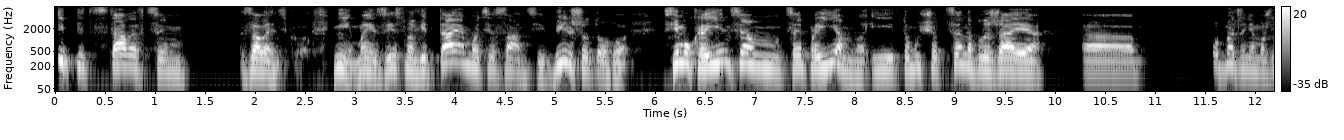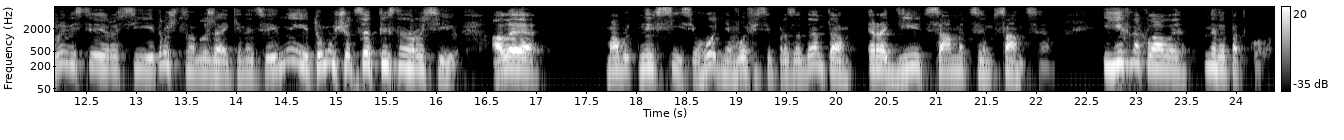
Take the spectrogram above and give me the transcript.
і підставив цим Зеленського. Ні, ми, звісно, вітаємо ці санкції. Більше того, всім українцям це приємно, і тому що це наближає е, обмеження можливостей Росії, тому що це наближає кінець війни, і тому що це тисне на Росію. Але мабуть, не всі сьогодні в офісі президента радіють саме цим санкціям, і їх наклали не випадково.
